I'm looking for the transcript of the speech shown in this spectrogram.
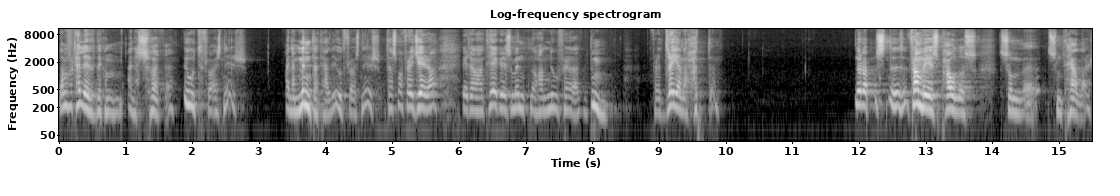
la meg fortelle deg om en søve ut fra oss nir. En myndatall ut fra oss nir. Det som han fyrir gjerra er at han teker disse myndene og han nå fyrir at bum, for at dreia han høtte. Nå er det framvegis Paulus som, som talar.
